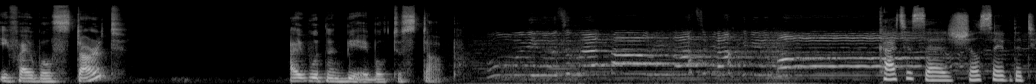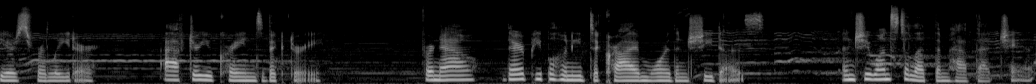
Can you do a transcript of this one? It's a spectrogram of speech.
if I will start, I wouldn't be able to stop. Katya says she'll save the tears for later, after Ukraine's victory. For now, there are people who need to cry more than she does, and she wants to let them have that chance.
